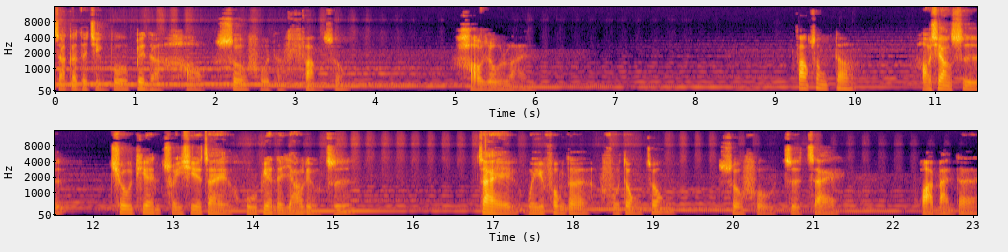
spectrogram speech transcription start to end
整个的颈部变得好舒服的放松，好柔软，放松到好像是秋天垂泻在湖边的杨柳枝，在微风的浮动中舒服自在，缓慢的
